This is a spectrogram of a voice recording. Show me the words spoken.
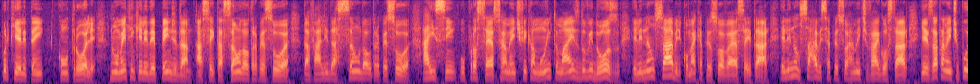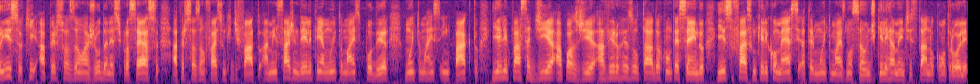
porque ele tem controle. No momento em que ele depende da aceitação da outra pessoa, da validação da outra pessoa, aí sim o processo realmente fica muito mais duvidoso. Ele não sabe como é que a pessoa vai aceitar, ele não sabe se a pessoa realmente vai gostar. E é exatamente por isso que a persuasão ajuda nesse processo. A persuasão faz com que de fato a mensagem dele tenha muito mais poder, muito mais impacto. E ele passa dia após dia a ver o resultado acontecendo, e isso faz com que ele comece a ter muito mais noção de que ele realmente está no controle.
